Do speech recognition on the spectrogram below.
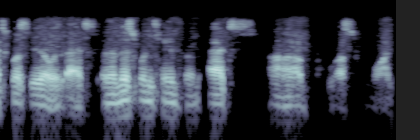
X plus zero is x. And then this one came from x uh, plus one.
